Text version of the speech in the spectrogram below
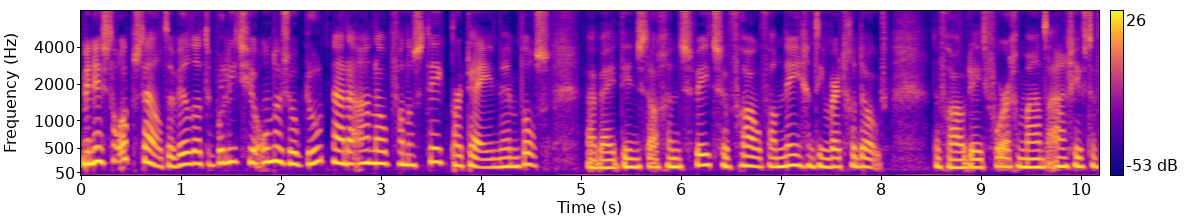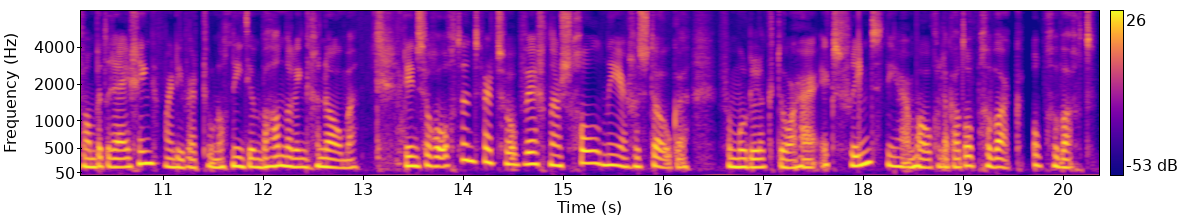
Minister Opstelten wil dat de politie onderzoek doet naar de aanloop van een steekpartij in Den Bosch, waarbij dinsdag een Zweedse vrouw van 19 werd gedood. De vrouw deed vorige maand aangifte van bedreiging, maar die werd toen nog niet in behandeling genomen. Dinsdagochtend werd ze op weg naar school neergestoken, vermoedelijk door haar ex-vriend die haar mogelijk had opgewacht.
